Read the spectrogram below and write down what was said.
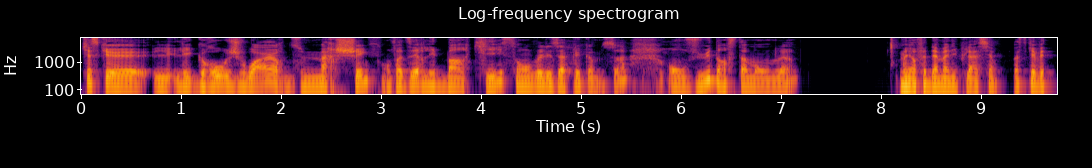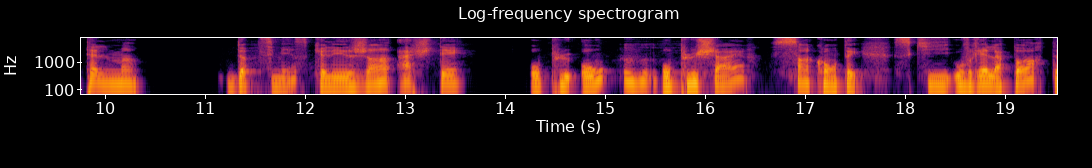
Qu'est-ce que les, les gros joueurs du marché, on va dire les banquiers, si on veut les appeler comme ça, ont vu dans ce monde-là, mais ils ont fait de la manipulation parce qu'il y avait tellement d'optimisme que les gens achetaient au plus haut, Mhm. au plus cher, sans compter, ce qui ouvrait la porte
